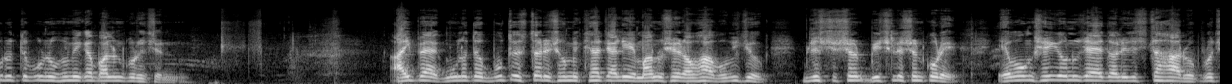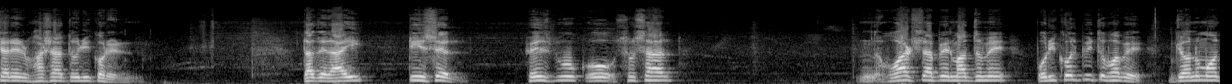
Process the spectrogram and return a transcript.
গুরুত্বপূর্ণ ভূমিকা পালন করেছেন। আইপ্যাক মূলত বুথ স্তরে সমীক্ষা চালিয়ে মানুষের অভাব, অভিযোগ, বিশ্লেষণ বিশ্লেষণ করে এবং সেই অনুযায়ী দলের ইস্তাহার ও প্রচারের ভাষা তৈরি করেন। তাদের আইটি সেল, ফেসবুক ও সোশ্যাল হোয়াটসঅ্যাপের মাধ্যমে পরিকল্পিতভাবে জনমত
